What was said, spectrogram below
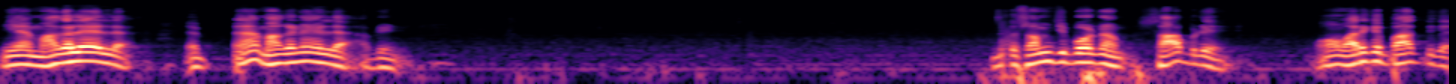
நீ என் மகளே இல்லை. என் ஆ, மகனே இல்லை அப்படின்னு. இதோ சமைச்சு போடுறேன். சாப்பிடு. உன் வரைக்கும் பார்த்துக்க.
